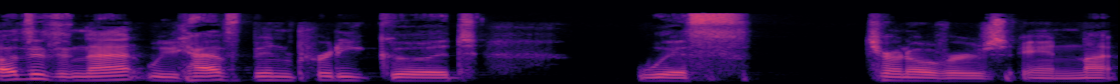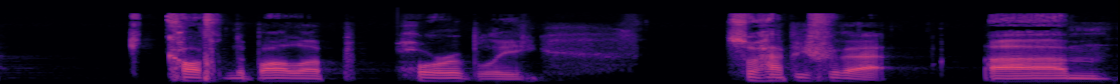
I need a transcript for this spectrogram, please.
other than that, we have been pretty good with turnovers and not coughing the ball up horribly. So happy for that. Um,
